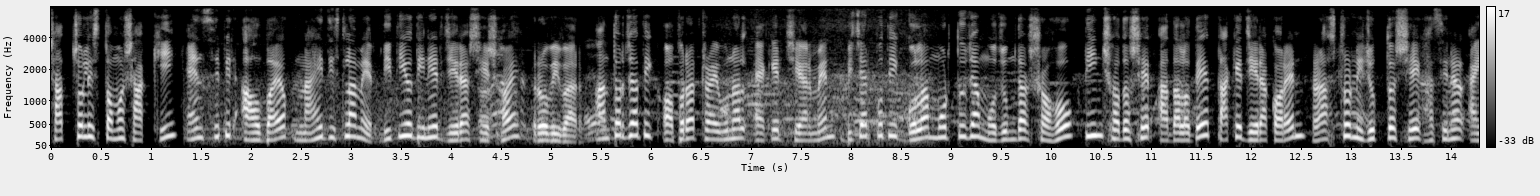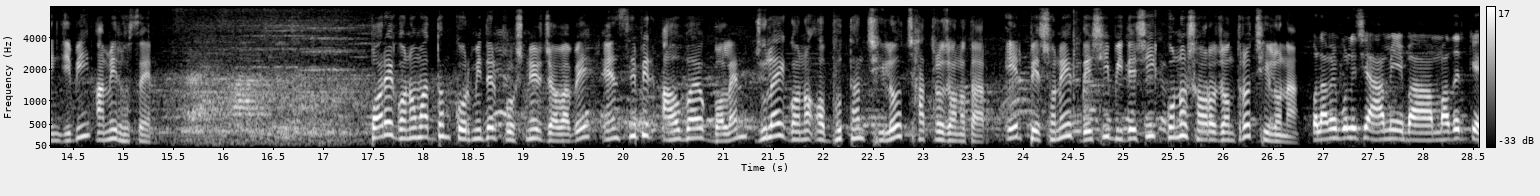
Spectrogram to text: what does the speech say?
সাতচল্লিশতম সাক্ষী এনসিপির আহ্বায়ক নাহিদ ইসলামের দ্বিতীয় দিনের জেরা শেষ হয় রবিবার। আন্তর্জাতিক অপরাধ ট্রাইব্যুনাল একের চেয়ারম্যান, বিচারপতি গোলাম মর্তুজা মজুমদার সহ তিন সদস্যের আদালতে তাকে জেরা করেন রাষ্ট্র নিযুক্ত শেখ হাসিনার আইনজীবী আমির হোসেন। পরে গণমাধ্যম কর্মীদের প্রশ্নের জবাবে এনসিপির আহ্বায়ক বলেন, জুলাই গণ অভ্যুত্থান ছিল ছাত্র জনতার। এর পেছনে দেশি বিদেশি কোনো ষড়যন্ত্র ছিল না। বলে আমি বলেছি, আমি বা আমাদেরকে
